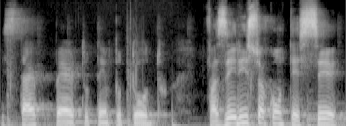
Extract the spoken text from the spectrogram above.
estar perto o tempo todo. Fazer isso acontecer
